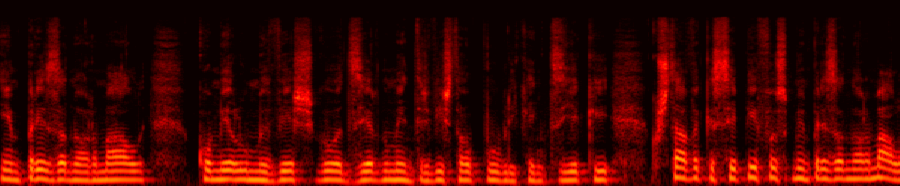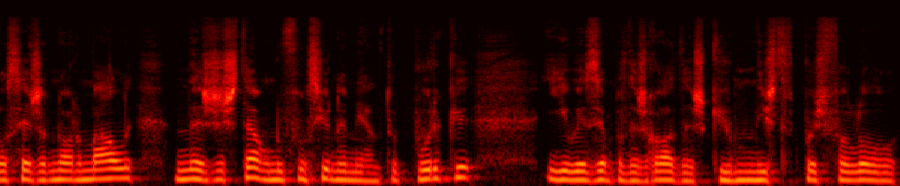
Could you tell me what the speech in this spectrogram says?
empresa normal, como ele uma vez chegou a dizer numa entrevista ao público, em que dizia que gostava que a CP fosse uma empresa normal, ou seja, normal na gestão, no funcionamento, porque, e o exemplo das rodas que o ministro depois falou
